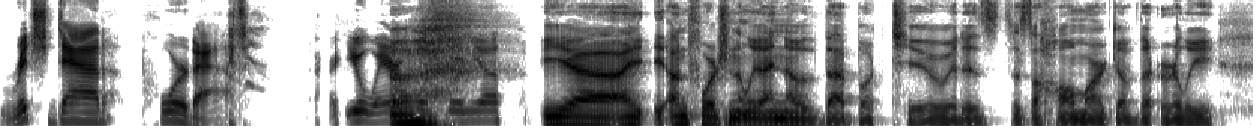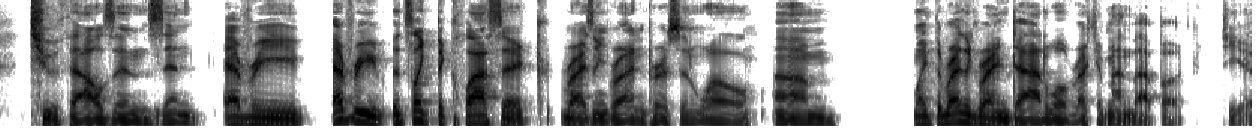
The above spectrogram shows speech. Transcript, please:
Rich Dad Poor Dad. Are you aware of this, Dunya? Yeah, I unfortunately I know that book too. It is just a hallmark of the early 2000s and every every it's like the classic rise and grind person will um like the rise and grind dad will recommend that book to you.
